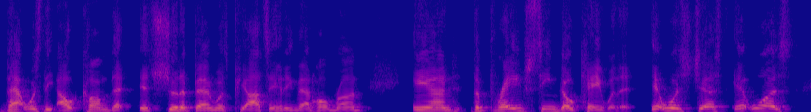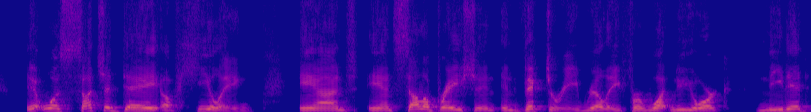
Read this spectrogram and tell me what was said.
that was the outcome that it should have been was Piazza hitting that home run. And the Braves seemed okay with it. It was just, it was, it was such a day of healing and and celebration and victory really for what New York needed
